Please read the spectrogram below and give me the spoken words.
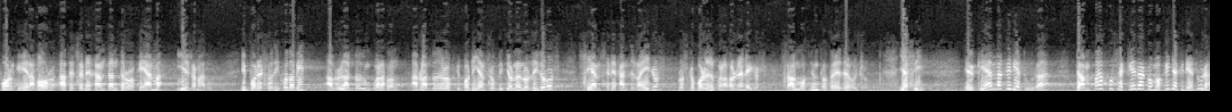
porque el amor hace semejanza entre lo que ama y es amado. Y por eso dijo David, hablando de un corazón, hablando de los que ponían su afición en los ídolos, sean semejantes a ellos los que ponen el corazón en ellos. Salmo 113, 8. Y así, el que ama criatura, tan bajo se queda como aquella criatura,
